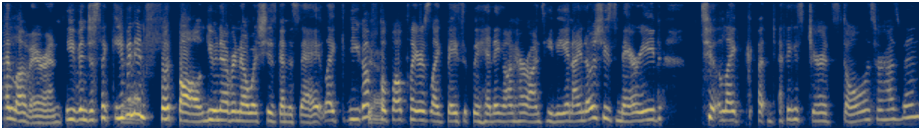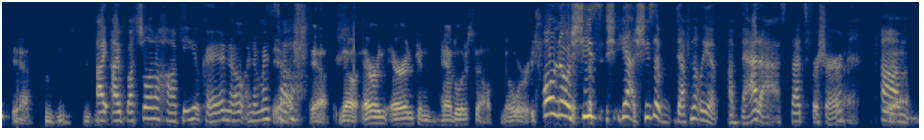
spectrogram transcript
I love Erin. Even just like even yeah. in football, you never know what she's gonna say. Like you got yeah. football players like basically hitting on her on TV, and I know she's married, to like uh, I think it's Jarret Stoll is her husband. Yeah. Mm-hmm. Mm-hmm. I I watched a lot of hockey. Okay, I know I know my Yeah. Yeah. No, Erin. Erin can handle herself. No worries. Oh no, she's she- yeah, she's a definitely a, a badass. That's for sure. Yeah. Um,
